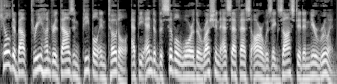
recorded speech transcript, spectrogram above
killed about 300,000 people in total. At the end of the Civil War, the Russian SFSR was exhausted and near ruin.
